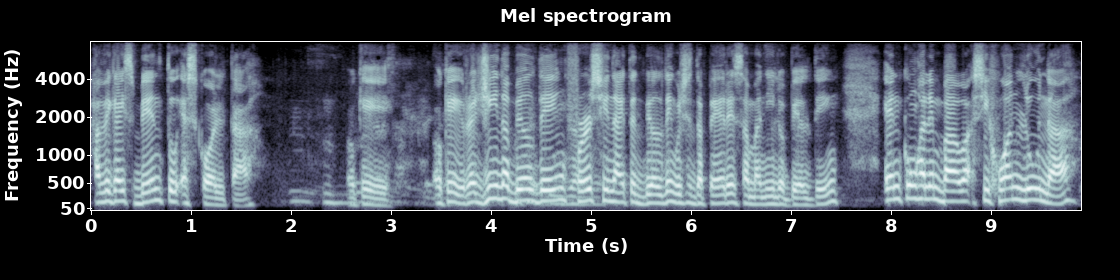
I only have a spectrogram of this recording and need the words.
have you guys been to Escolta? Okay. Okay, Regina Building, First United Building, which is the Perez sa Manilo Building. And kung halimbawa, si Juan Luna,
